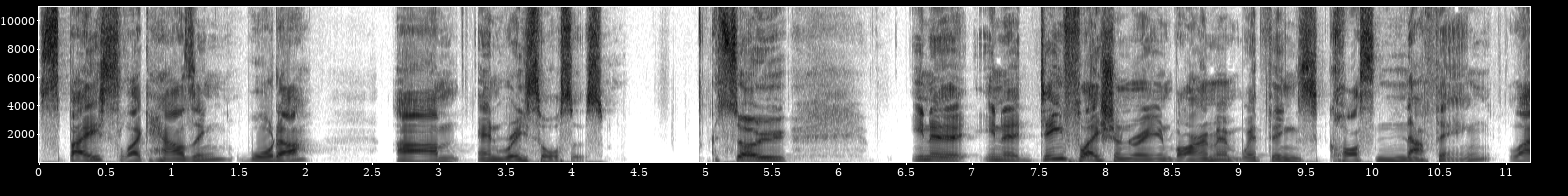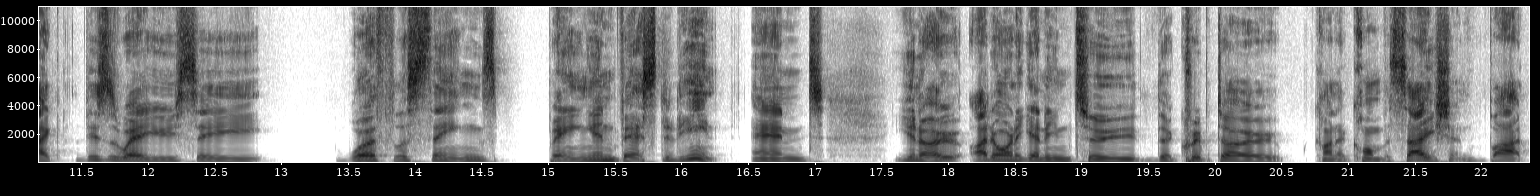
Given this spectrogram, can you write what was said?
space like housing, water, um, and resources. So, in a in a deflationary environment where things cost nothing, like this is where you see worthless things being invested in. And you know, I don't want to get into the crypto kind of conversation, but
